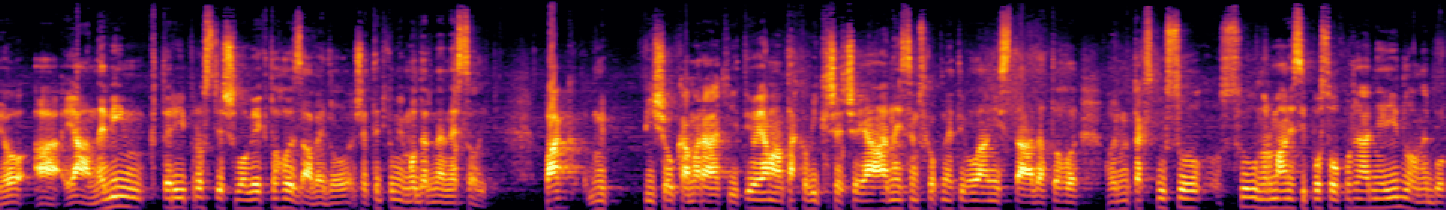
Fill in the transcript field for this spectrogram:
Jo? A já nevím, který prostě člověk tohle zavedl, že teď je moderné nesolit. Pak mi píšou kamaráti, tyjo, já mám takový křeče, já nejsem schopný ty vole ani stát a tohle. Hovorím, no tak zkusil, zkusil normálně si posol pořádně jídlo, nebo uh,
